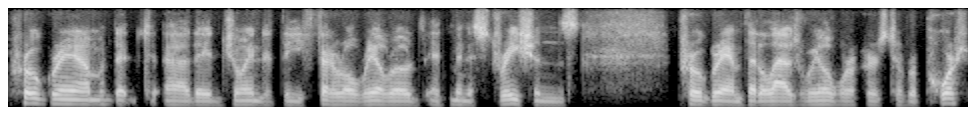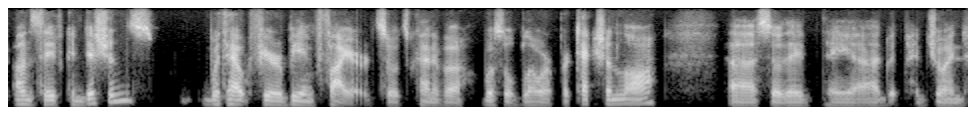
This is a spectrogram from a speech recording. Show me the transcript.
program that uh, they had joined the Federal Railroad Administration's program that allows rail workers to report unsafe conditions without fear of being fired. So it's kind of a whistleblower protection law. Uh, so they they uh, joined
